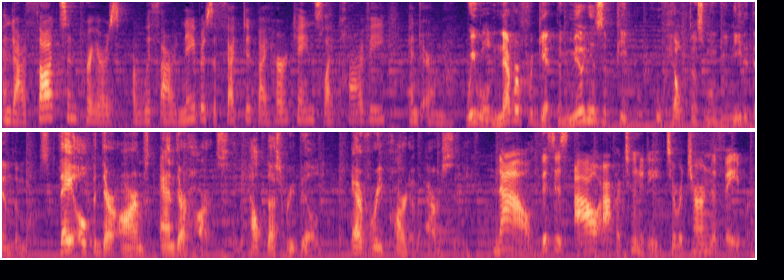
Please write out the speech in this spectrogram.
And our thoughts and prayers are with our neighbors affected by hurricanes like Harvey and Irma. We will never forget the millions of people who helped us when we needed them the most. They opened their arms and their hearts and helped us rebuild every part of our city. Now, this is our opportunity to return the favor.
